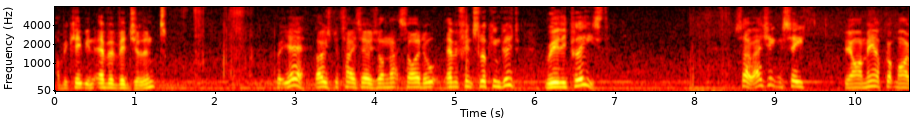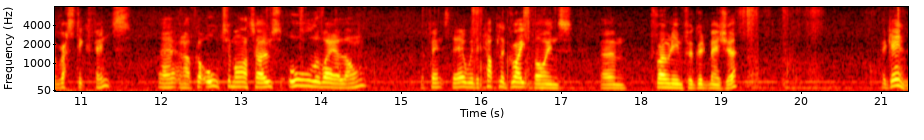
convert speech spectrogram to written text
I'll be keeping ever vigilant. But yeah, those potatoes on that side, everything's looking good. Really pleased. So as you can see behind me, I've got my rustic fence uh, and I've got all tomatoes all the way along the fence there with a couple of grapevines um, thrown in for good measure. Again,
